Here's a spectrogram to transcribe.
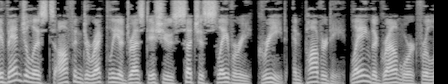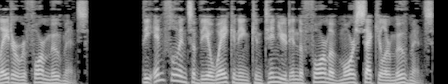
Evangelists often directly addressed issues such as slavery, greed, and poverty, laying the groundwork for later reform movements. The influence of the Awakening continued in the form of more secular movements.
